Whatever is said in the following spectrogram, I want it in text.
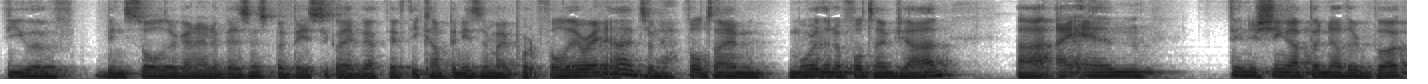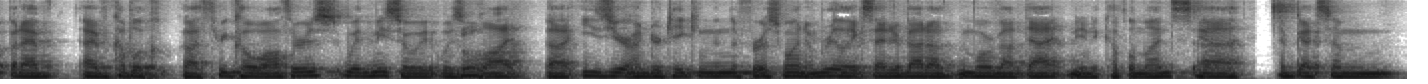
few have been sold or gone out of business, but basically I've got 50 companies in my portfolio right now. It's a full time, more than a full time job. Uh, I am finishing up another book, but I have I have a couple of uh, three co-authors with me, so it was cool. a lot uh, easier undertaking than the first one. I'm really excited about uh, more about that in a couple of months. Yeah. Uh, I've got some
